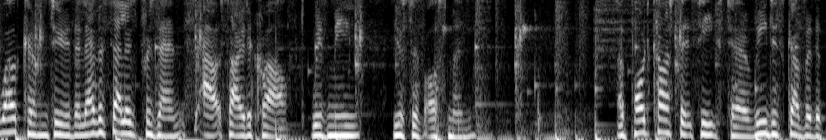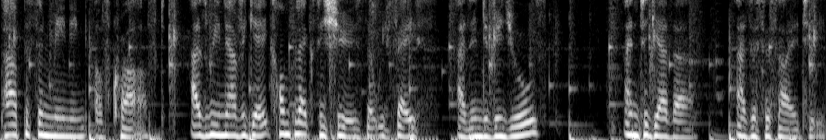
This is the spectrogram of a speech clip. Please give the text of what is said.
Welcome to the Leathersellers Presents Outsider Craft with me, Yusuf Osman. A podcast that seeks to rediscover the purpose and meaning of craft as we navigate complex issues that we face as individuals and together as a society.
